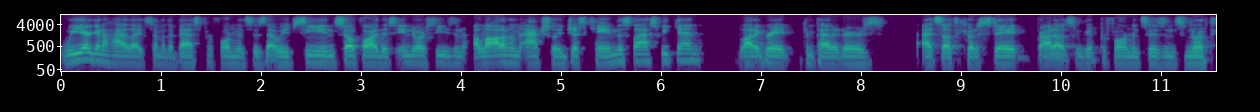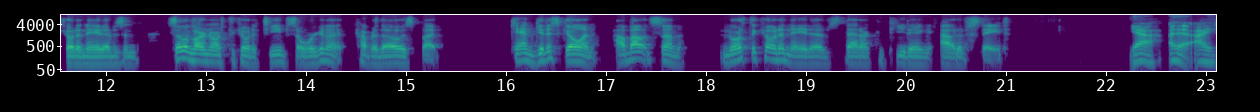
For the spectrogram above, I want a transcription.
We are going to highlight some of the best performances that we've seen so far this indoor season. A lot of them actually just came this last weekend. a lot of great competitors at South Dakota State, brought out some good performances and some North Dakota natives and some of our North Dakota teams. So we're going to cover those. But Cam, get us going. How about some North Dakota natives that are competing out of state? Yeah, I, I,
